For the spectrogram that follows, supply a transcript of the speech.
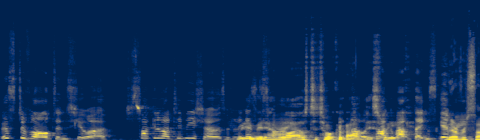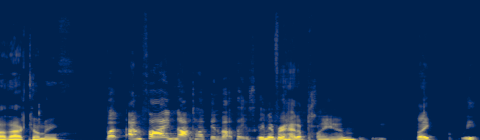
This devolved into uh just talking about TV shows, which we didn't really have a lot else to talk I thought about we'd this talk week. about Thanksgiving. Never saw that coming. But I'm fine not talking about Thanksgiving. we never had a plan. Like we,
